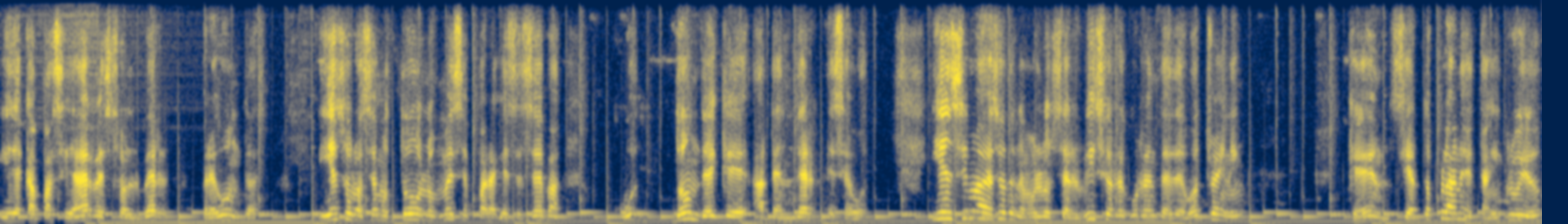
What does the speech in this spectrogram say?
y de capacidad de resolver preguntas y eso lo hacemos todos los meses para que se sepa dónde hay que atender ese bot. Y encima de eso tenemos los servicios recurrentes de bot training, que en ciertos planes están incluidos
